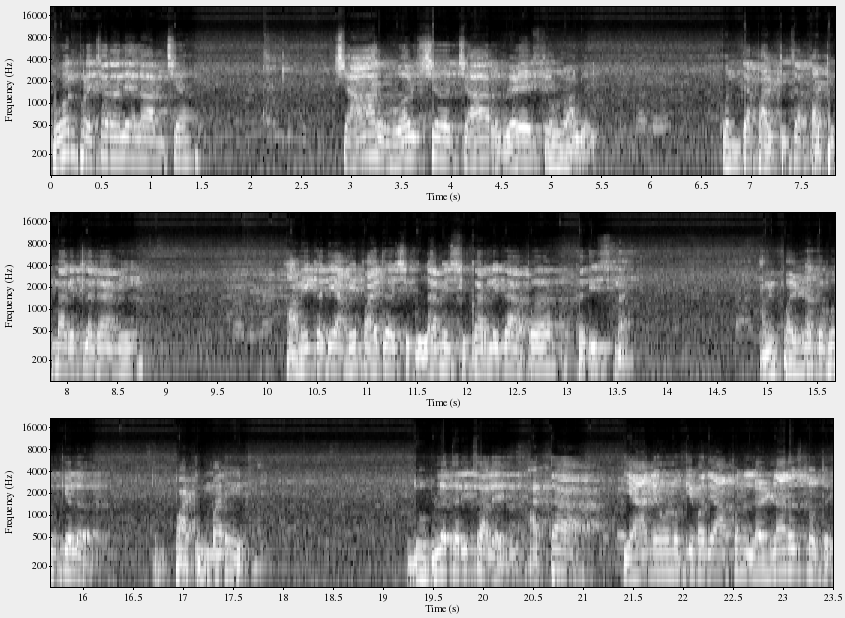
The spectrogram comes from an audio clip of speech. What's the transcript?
कोण प्रचाराला आला आमच्या? चार वर्ष चार वेळेस निवडून आलोय. कोणत्या पार्टीचा पाठिंबा घेतला का आम्ही? आम्ही कधी आम्ही पाहतो अशी गुलामी स्वीकारली का आपण? कधीच नाही. आम्ही पळणं कबूल केलं पाठिंबा नाही घेतला. डुबलं तरी चालेल. आता या निवडणुकीमध्ये आपण लढणारच नव्हते.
